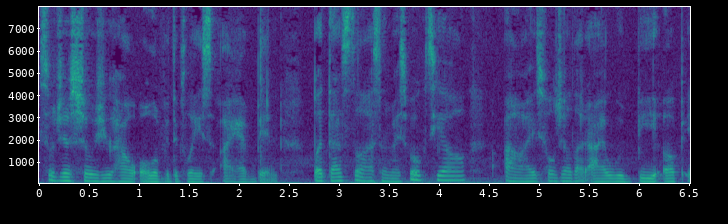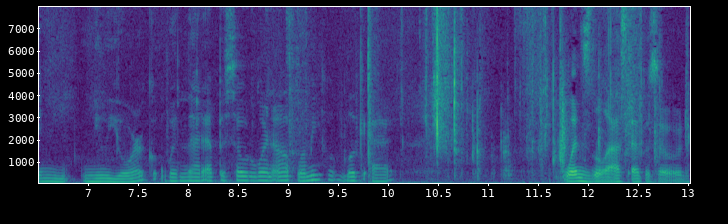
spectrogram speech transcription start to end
So just shows you how all over the place I have been. But that's the last time I spoke to y'all. Uh, I told y'all that I would be up in New York when that episode went up. Let me look at when's the last episode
